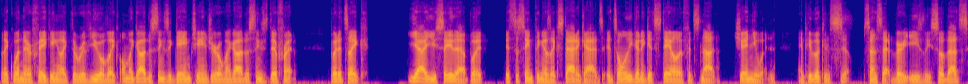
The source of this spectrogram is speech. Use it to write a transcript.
like when they're faking like the review of like, oh my god, this thing's a game changer. Oh my god, this thing's different. But it's like yeah, you say that, but it's the same thing as like static ads. It's only going to get stale if it's not genuine, and people can s- sense that very easily. So that's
